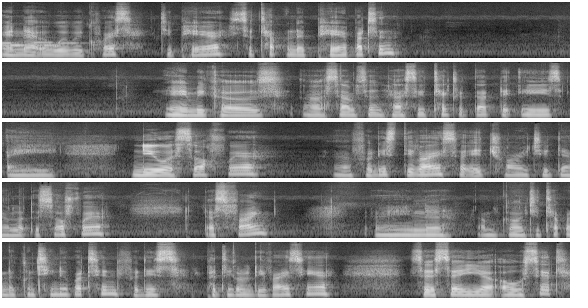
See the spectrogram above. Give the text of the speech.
and now we request to pair so tap on the pair button. And because uh, Samsung has detected that there is a newer software uh, for this device so it tried to download the software that's fine. And uh, I'm going to tap on the continue button for this particular device here. So say you're all set.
